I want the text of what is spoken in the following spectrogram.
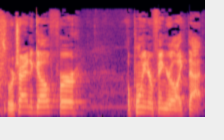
So we're trying to go for a pointer finger like that.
